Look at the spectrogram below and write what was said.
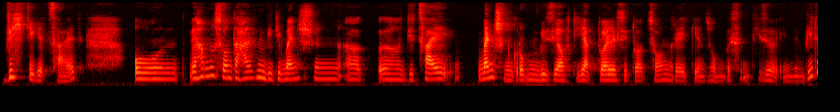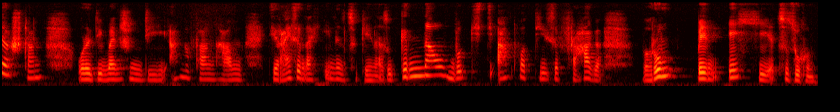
wichtige Zeit. Und wir haben uns unterhalten, wie die Menschen, äh, äh, die zwei Menschengruppen, wie sie auf die aktuelle Situation reagieren. So ein bisschen diese in den Widerstand oder die Menschen, die angefangen haben, die Reise nach innen zu gehen. Also genau wirklich die Antwort dieser Frage, warum bin ich hier zu suchen?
